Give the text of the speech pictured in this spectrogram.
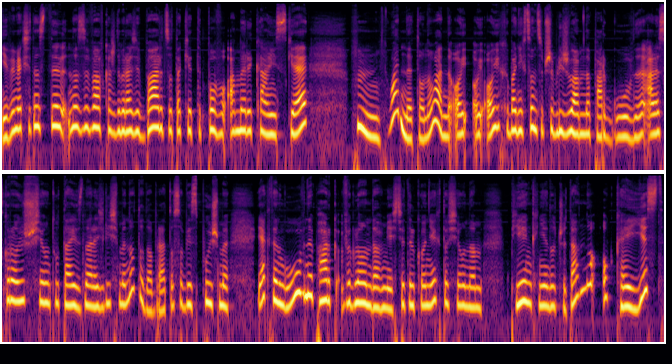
nie wiem jak się ten styl nazywa, w każdym razie bardzo takie typowo amerykańskie. Hmm, ładne to, no ładne. Oj, oj, oj, chyba niechcący przybliżyłam na park główny, ale skoro już się tutaj znaleźliśmy, no to dobra, to sobie spójrzmy, jak ten główny park wygląda w mieście, tylko niech to się nam pięknie doczyta. No okej, jest,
